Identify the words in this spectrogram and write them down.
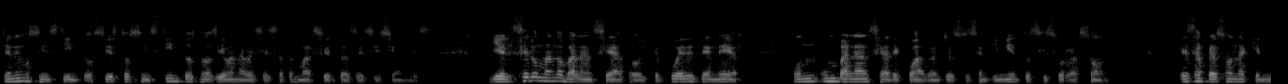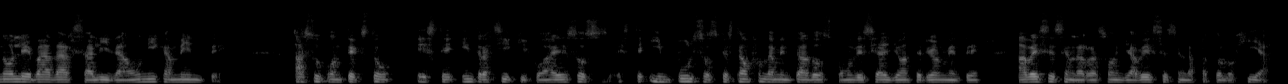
tenemos instintos y estos instintos nos llevan a veces a tomar ciertas decisiones. Y el ser humano balanceado, el que puede tener un, balance adecuado entre sus sentimientos y su razón, esa persona que no le va a dar salida únicamente a su contexto este, intrapsíquico, a esos este, impulsos que están fundamentados, como decía yo anteriormente, a veces en la razón y a veces en la patología,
